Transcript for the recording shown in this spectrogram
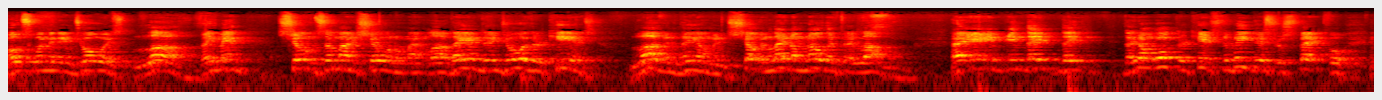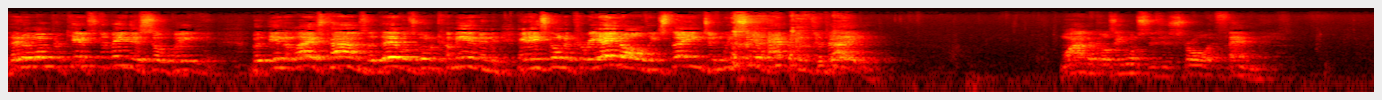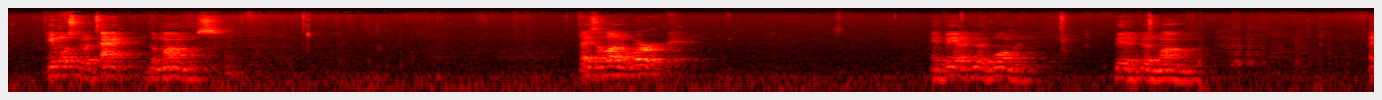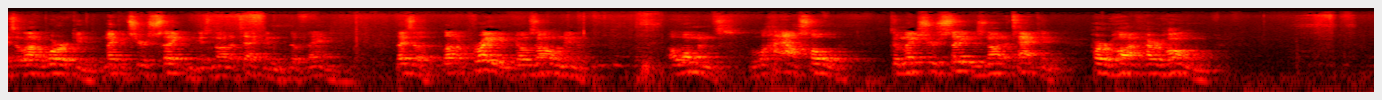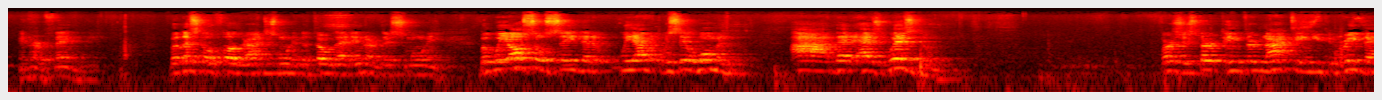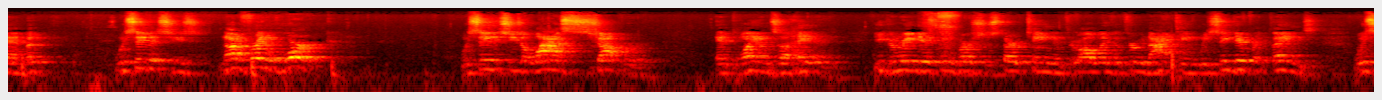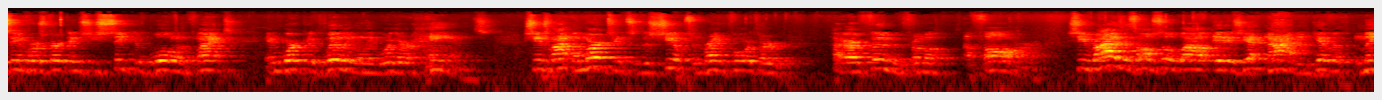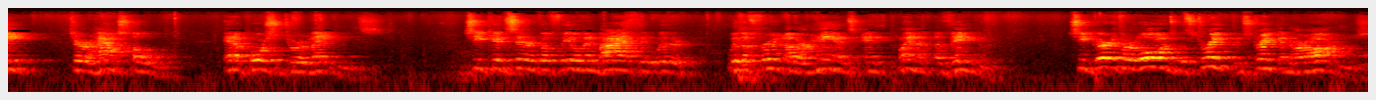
most women enjoys love. Amen. Showing somebody showing them that love. They enjoy their kids loving them and showing, letting them know that they love them. Uh, and, and they, they, they don't want their kids to be disrespectful. And they don't want their kids to be disobedient. But in the last times, the devil's going to come in and, and he's going to create all these things, and we see it happening today. Why? Because he wants to destroy family. He wants to attack the moms. Takes a lot of work in being a good woman, being a good mom. There's a lot of work in making sure Satan is not attacking the family. There's a lot of praying goes on in a woman's household to make sure Satan is not attacking her, her home and her family. But let's go further. I just wanted to throw that in there this morning. But we also see that we have we see a woman uh, that has wisdom. Verses 13 through 19, you can read that, but we see that she's not afraid of work. We see that she's a wise shopper and plans ahead. You can read this through verses 13 and through all the way through 19. We see different things. We see in verse 13, she seeketh wool and flax and worketh willingly with her hands. She is like the merchants of the ships and bring forth her, her food from afar. She rises also while it is yet night and giveth meat to her household and a portion to her maidens. She considereth the field and buyeth it with, her, with the fruit of her hands and planteth a vineyard. She girdeth her loins with strength and strengthened her arms.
